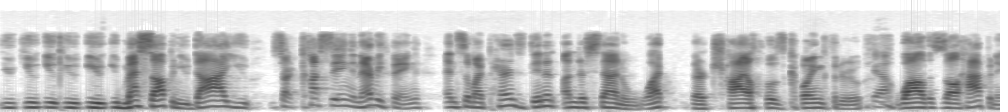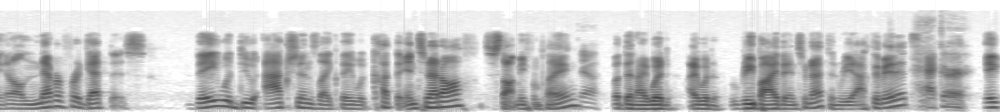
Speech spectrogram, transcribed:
you you you you you, mess up and you die, you, you start cussing and everything. And so my parents didn't understand what their child was going through yeah. while this is all happening. And I'll never forget this. They would do actions like they would cut the internet off to stop me from playing. Yeah. But then I would I would rebuy the internet and reactivate it. Hacker. They,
